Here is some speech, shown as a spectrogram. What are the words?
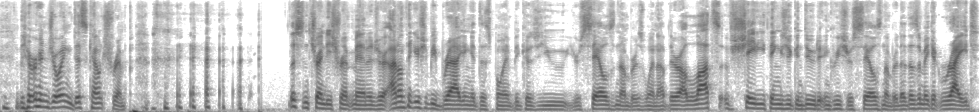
they were enjoying discount shrimp. Listen, trendy shrimp manager, I don't think you should be bragging at this point because you your sales numbers went up. There are lots of shady things you can do to increase your sales number. That doesn't make it right.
